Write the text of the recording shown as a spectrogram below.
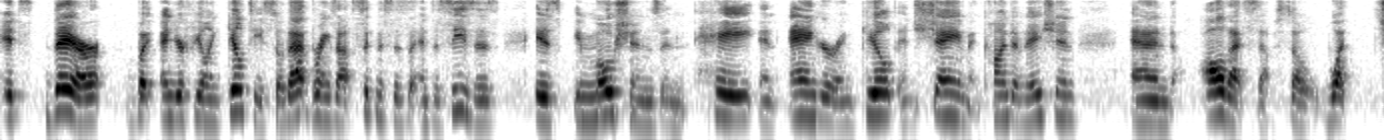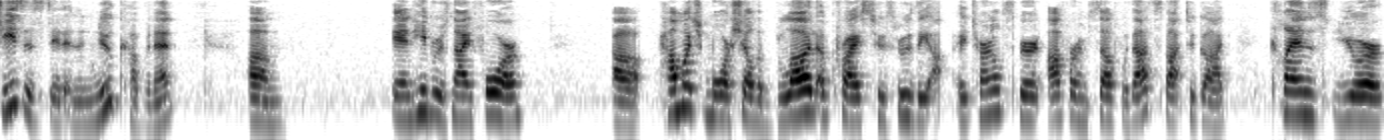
it's there, but and you're feeling guilty, so that brings out sicknesses and diseases is emotions and hate and anger and guilt and shame and condemnation and all that stuff. So what Jesus did in the new covenant, um, in Hebrews 9 4, uh, how much more shall the blood of Christ, who through the eternal Spirit offer himself without spot to God, cleanse your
